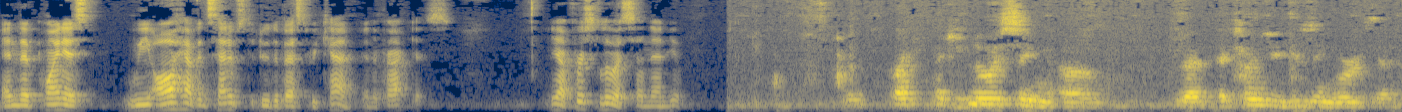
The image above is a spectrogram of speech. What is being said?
And the point is, we all have incentives to do the best we can in the practice. Yeah, first Lewis, and then you. I, I keep noticing um, that at times you're using words that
